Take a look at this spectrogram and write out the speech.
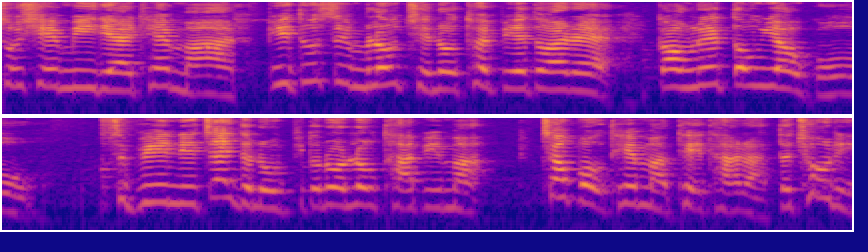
social media ထဲမှာပြည်သူစစ်မလုပ်ချင်လို့ထွက်ပြေးသွားတဲ့ကောင်လေး၃ယောက်ကိုစပင်းနေကြိုက်တယ်လို့သူတို့လှုပ်ထားပြီးမှ၆ပုတ်ထဲမှာထိတ်ထားတာတချို့တွေ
